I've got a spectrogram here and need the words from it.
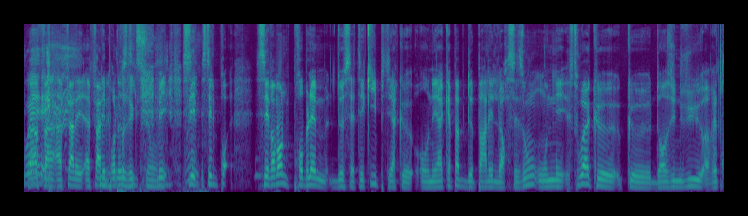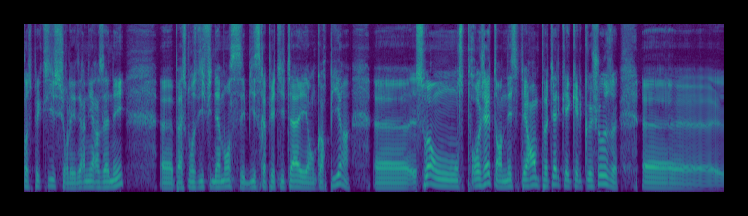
Ouais. enfin, à faire les, à faire les pronostics. projections. Mais c'est c'est le pro- c'est vraiment le problème de cette équipe, c'est-à-dire qu'on est incapable de parler de leur saison. On est soit que, que dans une vue rétrospective sur les dernières années, euh, parce qu'on se dit finalement c'est bis repetita et encore pire, euh, soit on se projette en espérant peut-être qu'il y a quelque chose euh,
